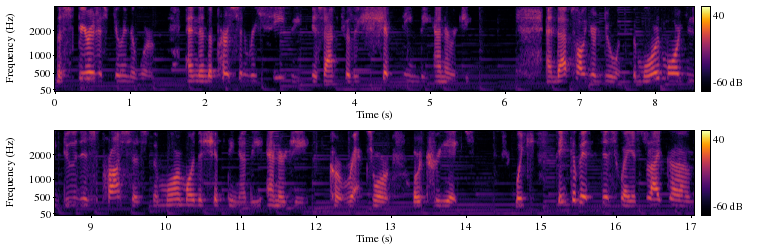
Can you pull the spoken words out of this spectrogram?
The spirit is doing the work, and then the person receiving is actually shifting the energy. And that's all you're doing. The more and more you do this process, the more and more the shifting of the energy corrects or or creates. Which think of it this way: it's like um,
